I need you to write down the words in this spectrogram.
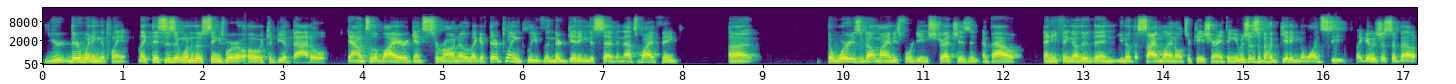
you're they're winning the play. Like this isn't one of those things where oh it could be a battle down to the wire against Toronto. Like if they're playing Cleveland, they're getting the seven. That's why I think uh, the worries about Miami's four game stretch isn't about anything other than you know the sideline altercation or anything. It was just about getting the one seed. Like it was just about.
